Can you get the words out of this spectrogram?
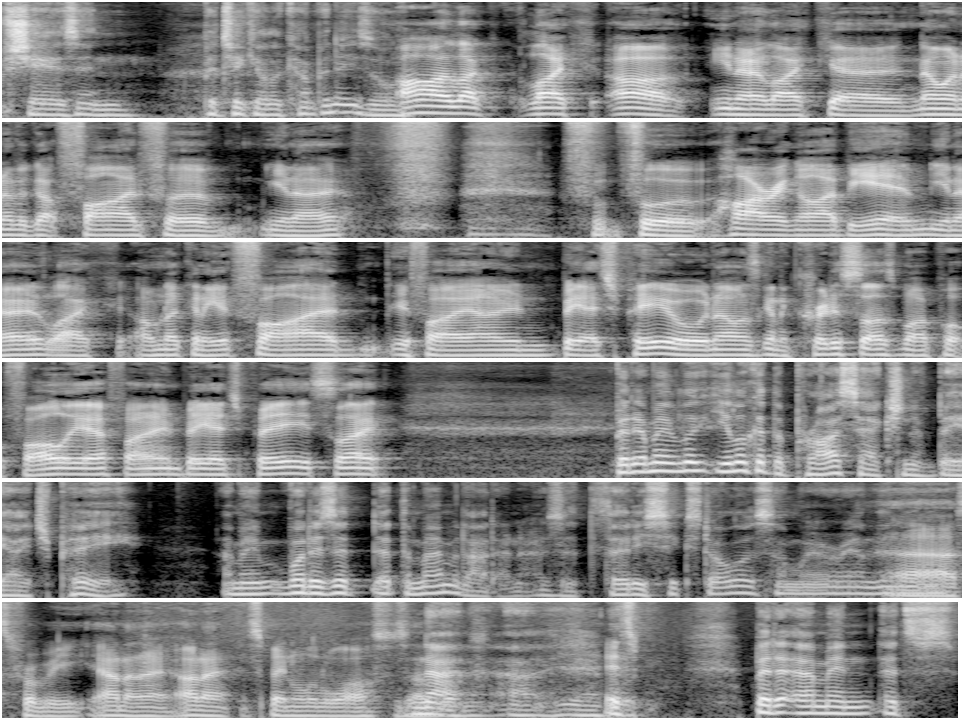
shares in particular companies or Oh, like like oh, you know, like uh, no one ever got fired for you know for, for hiring IBM. You know, like I'm not going to get fired if I own BHP, or no one's going to criticize my portfolio if I own BHP. It's like But I mean, look, you look at the price action of BHP. I mean, what is it at the moment? I don't know. Is it thirty six dollars somewhere around there? uh, it's probably I don't know. I don't. It's been a little while since I no, looked. no uh, yeah. It's but I mean, it's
